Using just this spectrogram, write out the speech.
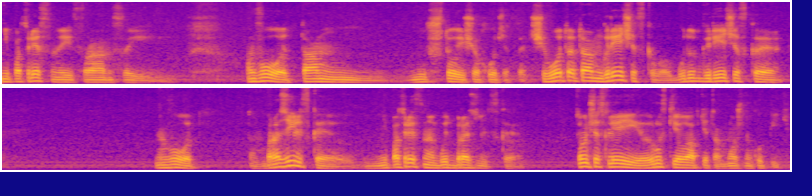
непосредственно из Франции. Вот, там, ну, что еще хочется? Чего-то там греческого, будут греческое. Вот, там, бразильское, непосредственно будет бразильское. В том числе и русские лапти там можно купить.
